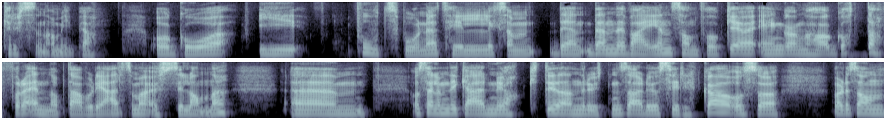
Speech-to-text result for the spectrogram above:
krysse Namibia og gå i fotsporene til liksom den, den veien sandfolket en gang har gått da, for å ende opp der hvor de er, som er øst i landet. Um, og selv om det ikke er nøyaktig den ruten, så er det jo cirka, og så var det sånn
